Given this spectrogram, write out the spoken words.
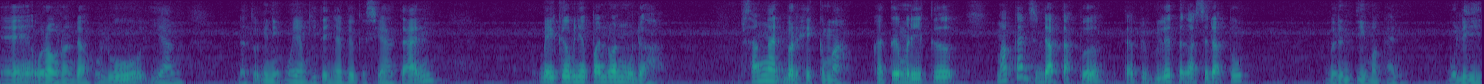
eh, orang-orang dahulu yang Datuk Nenek Moyang kita jaga kesihatan, mereka punya panduan mudah. Sangat berhikmah. Kata mereka, makan sedap tak apa, tapi bila tengah sedap tu, berhenti makan. Boleh.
